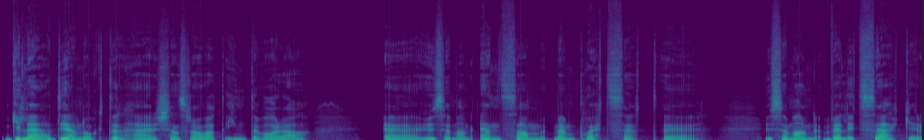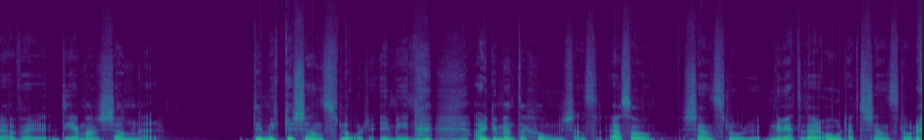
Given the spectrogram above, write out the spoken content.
glädjen och den här känslan av att inte vara, eh, hur säger man, ensam men på ett sätt eh, hur säger man, väldigt säker över det man känner. Det är mycket känslor i min argumentation, känsl alltså känslor, ni vet det där ordet känslor.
